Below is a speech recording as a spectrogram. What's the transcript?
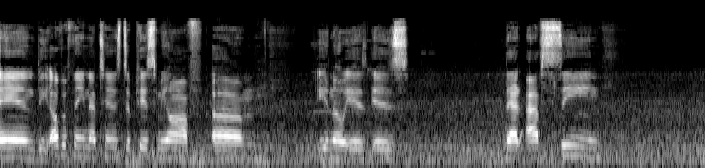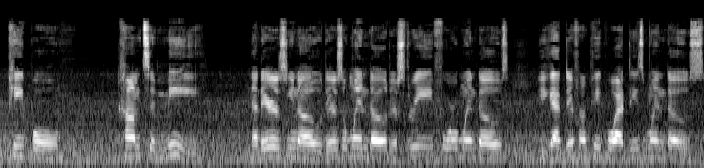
And the other thing that tends to piss me off um, you know, is is that I've seen people come to me. Now there's, you know, there's a window, there's three, four windows. You got different people at these windows.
